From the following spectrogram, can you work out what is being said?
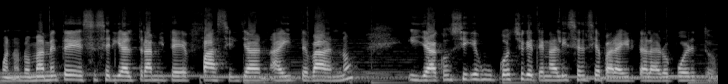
Bueno, normalmente ese sería el trámite fácil, ya ahí te vas, ¿no? Y ya consigues un coche que tenga licencia para irte al aeropuerto.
